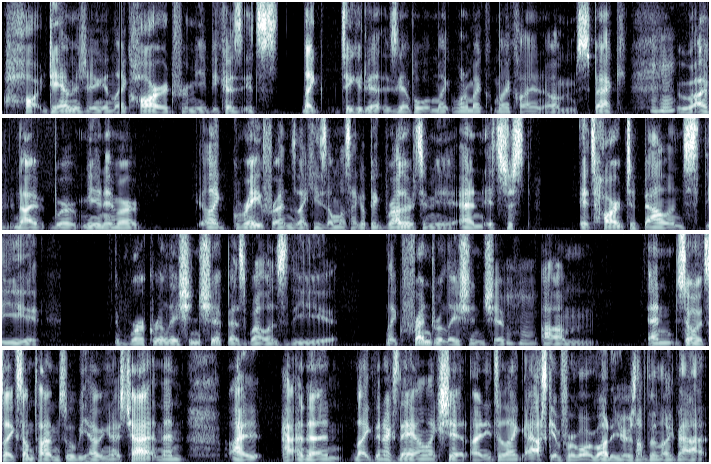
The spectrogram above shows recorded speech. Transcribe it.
hard, damaging and like hard for me because it's like take an example of my one of my my client um spec hmm who I've I where me and him are like great friends like he's almost like a big brother to me and it's just it's hard to balance the work relationship as well as the like friend relationship hmm um and so it's like sometimes we'll be having a nice chat and then i and then like the next day i'm like shit i need to like ask him for more money or something like that.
